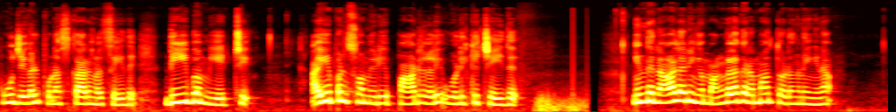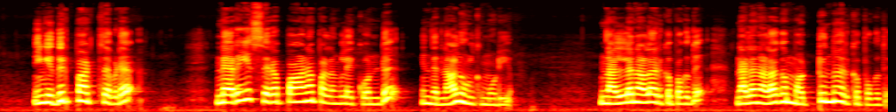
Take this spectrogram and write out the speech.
பூஜைகள் புனஸ்காரங்கள் செய்து தீபம் ஏற்றி ஐயப்பன் சுவாமியுடைய பாடல்களை ஒழிக்க செய்து இந்த நாளை நீங்கள் மங்களகரமாக தொடங்குனீங்கன்னா நீங்கள் எதிர்பார்த்ததை விட நிறைய சிறப்பான பலன்களை கொண்டு இந்த நாள் உங்களுக்கு முடியும். நல்ல நாளாக இருக்க போகுது. நல்ல நாளாக மட்டும்தான் இருக்க போகுது.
